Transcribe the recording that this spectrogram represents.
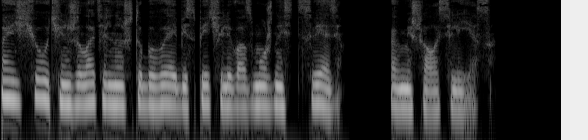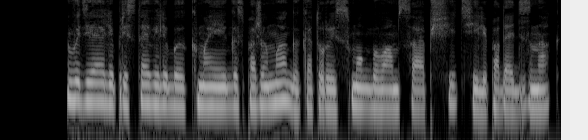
«А еще очень желательно, чтобы вы обеспечили возможность связи», — вмешалась Ильеса. «В идеале приставили бы к моей госпоже мага, который смог бы вам сообщить или подать знак,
